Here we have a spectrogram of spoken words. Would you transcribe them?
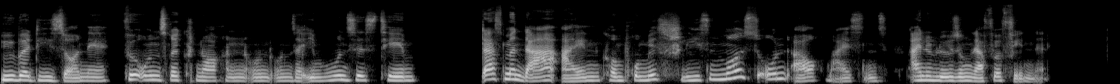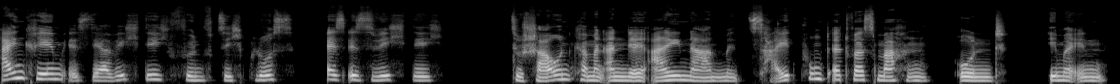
über die Sonne für unsere Knochen und unser Immunsystem dass man da einen Kompromiss schließen muss und auch meistens eine Lösung dafür findet. Eincreme ist sehr wichtig, 50 plus. Es ist wichtig zu schauen, kann man an der Einnahmezeitpunkt etwas machen und immer in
